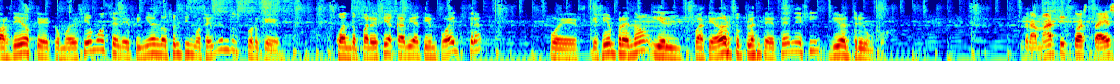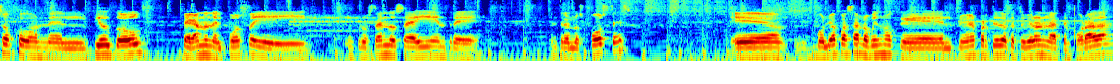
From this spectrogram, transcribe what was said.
Partido que, como decíamos, se definió en los últimos segundos porque cuando parecía que había tiempo extra, pues que siempre no, y el pateador suplente de Tennessee dio el triunfo dramático hasta eso con el field goal pegando en el poste y incrustándose ahí entre, entre los postes. Eh, volvió a pasar lo mismo que el primer partido que tuvieron en la temporada.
